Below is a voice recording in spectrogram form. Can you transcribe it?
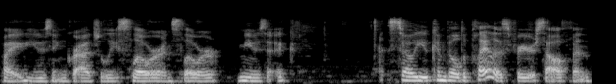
by using gradually slower and slower music. So you can build a playlist for yourself and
